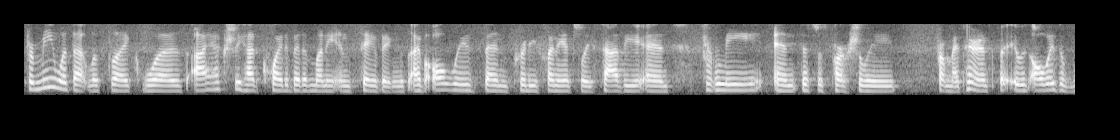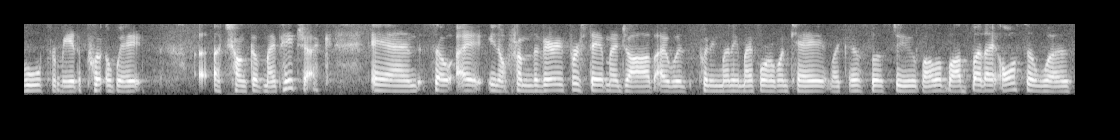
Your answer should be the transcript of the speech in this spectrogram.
for me, what that looked like was I actually had quite a bit of money in savings. I've always been pretty financially savvy, and for me, and this was partially from my parents, but it was always a rule for me to put away a chunk of my paycheck. And so I, you know, from the very first day of my job, I was putting money in my 401k like I was supposed to, blah, blah, blah. But I also was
